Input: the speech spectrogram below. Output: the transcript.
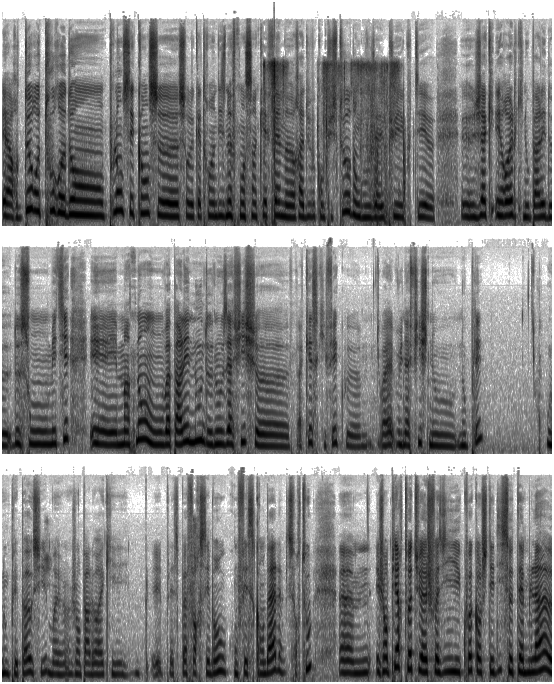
alors, de retour dans plan séquence euh, sur le 99.5 FM euh, Radio Campus Tour. Donc, vous avez pu écouter euh, Jacques Hérol qui nous parlait de, son métier. Et maintenant, on va parler, nous, de nos affiches. Qu'est-ce qui fait que une affiche nous, plaît ou nous plaît pas aussi. Moi, j'en parlerai qui ne plaisent pas forcément ou qu'on fait scandale, surtout. Jean-Pierre, toi, tu as choisi quoi quand je t'ai dit ce thème-là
